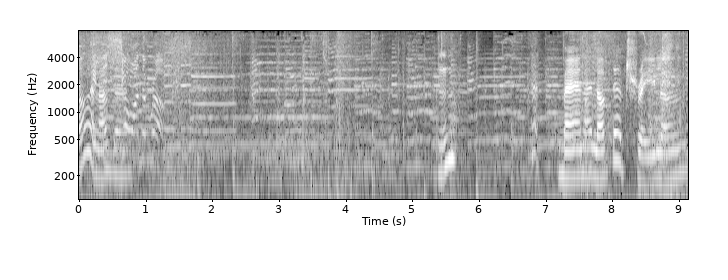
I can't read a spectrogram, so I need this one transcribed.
Oh, I love that. Mm. Man, I love their trailers.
